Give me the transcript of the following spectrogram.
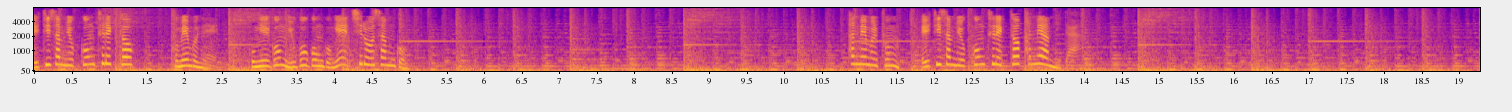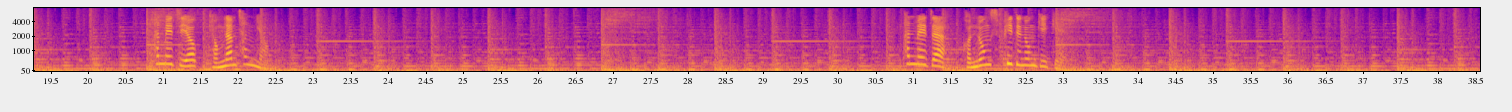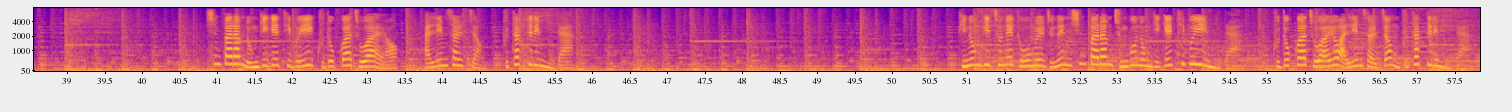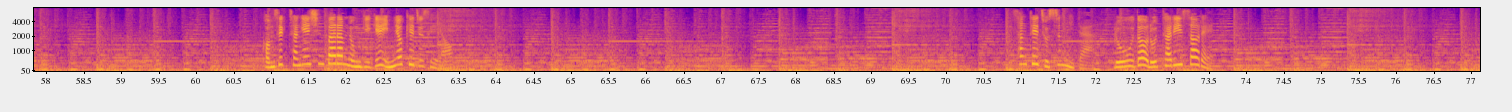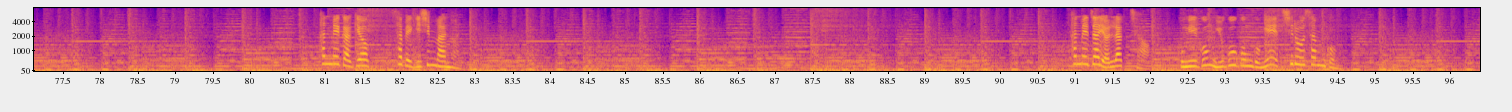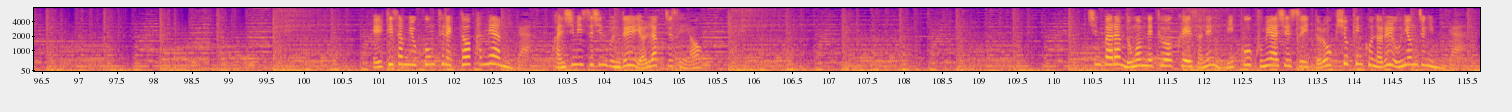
LT360 트랙터 구매 문의 010-6500-7530 판매 물품 LT360 트랙터 판매합니다. 판매 지역 경남 창녕 판매자 건농 스피드농 기계 신바람 농기계 TV 구독과 좋아요, 알림 설정 부탁드립니다. 비농기촌에 도움을 주는 신바람 중고농기계 TV입니다. 구독과 좋아요 알림 설정 부탁드립니다. 검색창에 신바람 농기계 입력해주세요. 상태 좋습니다. 로우더 로타리 썰에 판매 가격 420만원 판매자 연락처 010-6500-7530 LT360 트랙터 판매합니다. 관심 있으신 분들 연락주세요. 신바람 농업 네트워크에서는 믿고 구매하실 수 있도록 쇼핑 코너를 운영 중입니다.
